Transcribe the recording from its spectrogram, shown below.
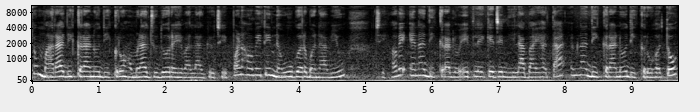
તો મારા દીકરાનો દીકરો હમણાં જુદો રહેવા લાગ્યો છે, પણ હવે તે નવું ઘર બનાવ્યું છે. હવે એના દીકરાનો, એટલે કે જે નીલાબાઈ હતા, એમના દીકરાનો દીકરો હતો,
